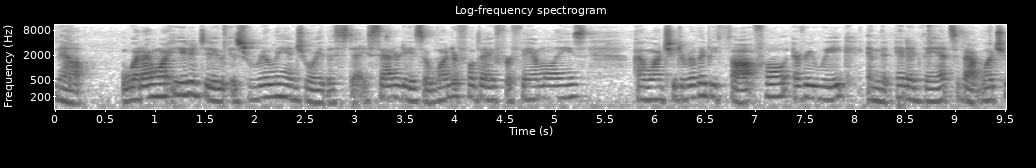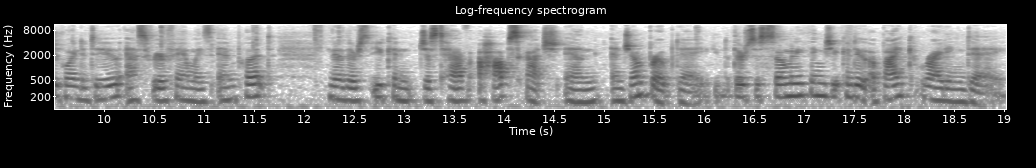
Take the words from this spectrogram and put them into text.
Now, what I want you to do is really enjoy this day. Saturday is a wonderful day for families. I want you to really be thoughtful every week in, the, in advance about what you're going to do. Ask for your family's input. You know, there's you can just have a hopscotch and, and jump rope day. There's just so many things you can do. A bike riding day.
